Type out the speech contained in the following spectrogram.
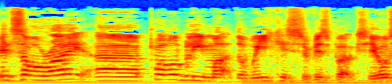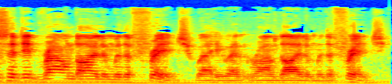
It's alright, uh, probably the weakest of his books. He also did Round Ireland with a Fridge, where he went Round Ireland with a Fridge.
